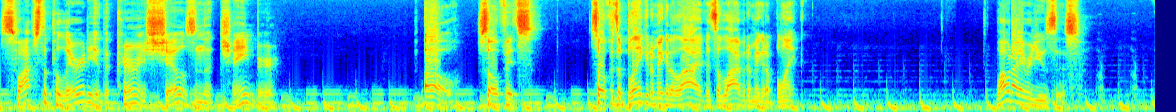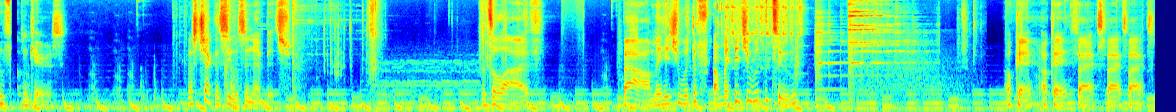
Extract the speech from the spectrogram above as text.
Swaps the polarity of the current shells in the chamber. Oh, so if it's so if it's a blank, it'll make it alive. If it's alive, it'll make it a blank. Why would I ever use this? Who fucking cares? Let's check and see what's in that bitch. It's alive. Bow, I'm gonna hit you with the I'm gonna hit you with the two. Okay, okay, facts, facts, facts.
